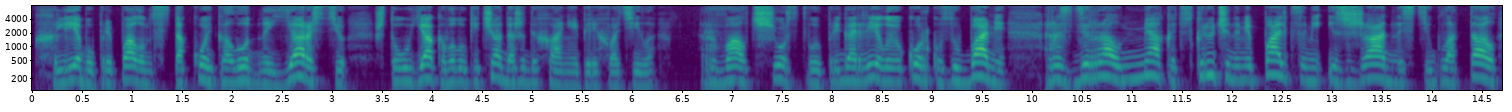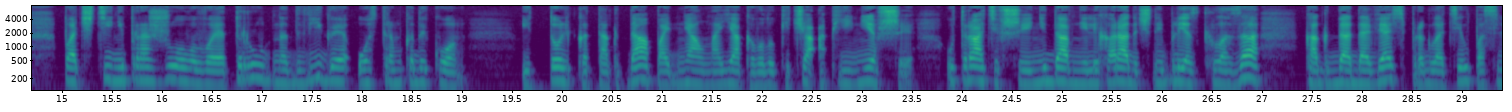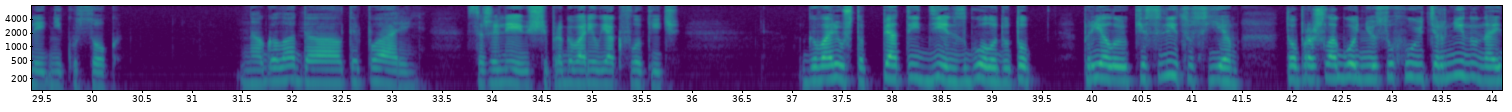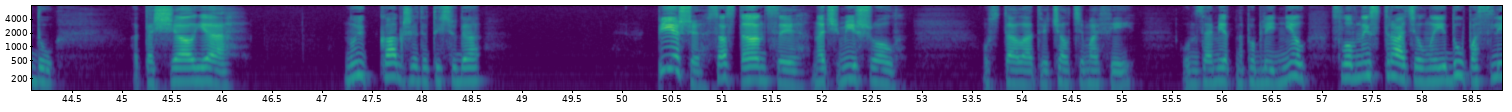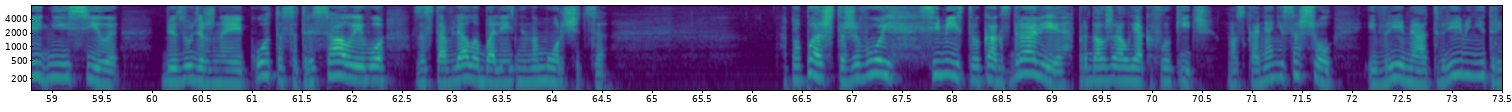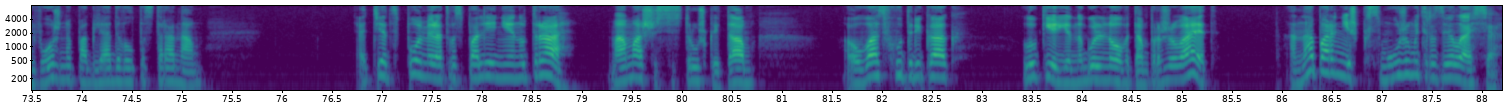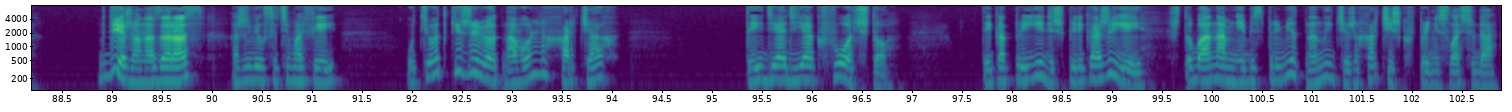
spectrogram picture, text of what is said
К хлебу припал он с такой голодной яростью, что у Якова Лукича даже дыхание перехватило. Рвал черствую пригорелую корку зубами, раздирал мякоть скрюченными пальцами и с жадностью глотал, почти не прожевывая, трудно двигая острым кадыком. И только тогда поднял на Якова Лукича опьяневшие, утратившие недавний лихорадочный блеск глаза — когда, давясь, проглотил последний кусок. «Наголодал ты, парень», — сожалеюще проговорил Яков Лукич. «Говорю, что пятый день с голоду то прелую кислицу съем, то прошлогоднюю сухую тернину найду. Отощал я. Ну и как же это ты сюда?» «Пеше, со станции, ночми шел», — устало отвечал Тимофей. Он заметно побледнел, словно истратил на еду последние силы. Безудержная икота сотрясала его, заставляла болезненно морщиться. «А папаша-то живой, семейство как здравие», — продолжал Яков Лукич, но с коня не сошел и время от времени тревожно поглядывал по сторонам. «Отец помер от воспаления нутра, мамаша с сеструшкой там. А у вас в хуторе как? Лукирья Нагульнова там проживает?» Она, парнишка, с мужем ведь развелась. «Где же она за раз?» — оживился Тимофей. «У тетки живет на вольных харчах». «Ты, дядя Яков, вот что. Ты как приедешь, перекажи ей, чтобы она мне бесприметно нынче же харчишков принесла сюда.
